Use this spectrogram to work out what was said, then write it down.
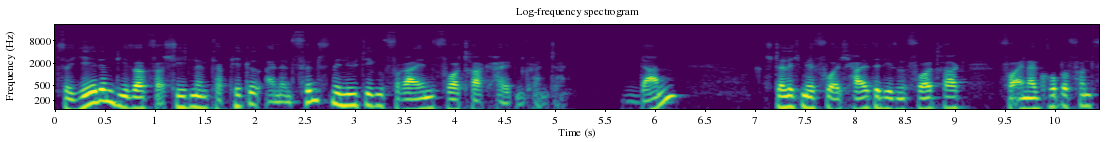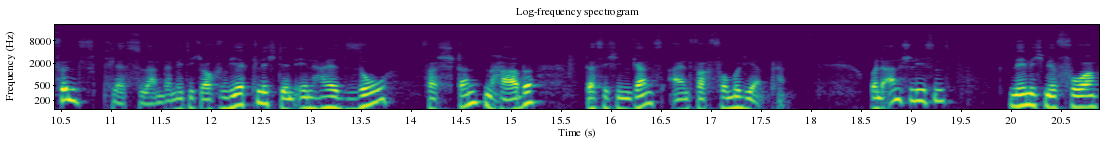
zu jedem dieser verschiedenen Kapitel einen fünfminütigen freien Vortrag halten könnte. Dann stelle ich mir vor, ich halte diesen Vortrag vor einer Gruppe von fünf Klässlern, damit ich auch wirklich den Inhalt so verstanden habe, dass ich ihn ganz einfach formulieren kann. Und anschließend nehme ich mir vor,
